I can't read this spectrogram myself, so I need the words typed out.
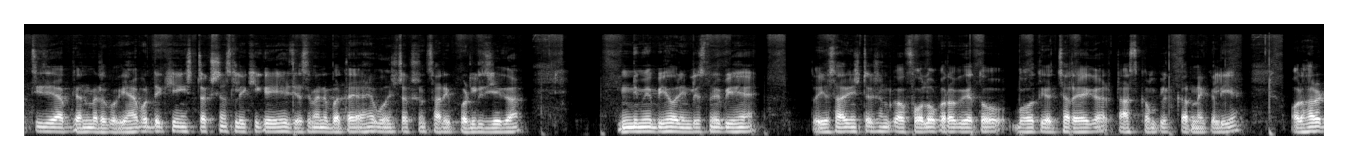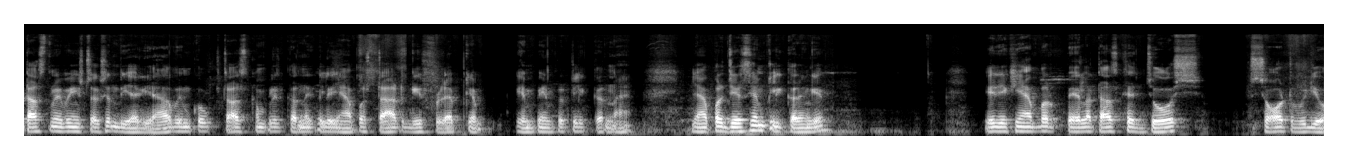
चीज़ें आप ध्यान में रखोगे। यहाँ पर देखिए इंस्ट्रक्शंस लिखी गई है, जैसे मैंने बताया है, वो इंस्ट्रक्शन सारी पढ़ लीजिएगा। हिंदी में भी है और इंग्लिश में भी है। तो ये सारे इंस्ट्रक्शन को फॉलो करोगे तो बहुत ही अच्छा रहेगा टास्क कंप्लीट करने के लिए। और हर टास्क में भी इंस्ट्रक्शन दिया गया है। अब इनको टास्क कंप्लीट करने के लिए यहाँ पर start gift wrap camp campaign पर क्लिक करना है। यहाँ पर जैसे हम क्लिक करेंगे, ये देखिए यहाँ पर पहला टास्क है जोश शॉर्ट वीडियो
